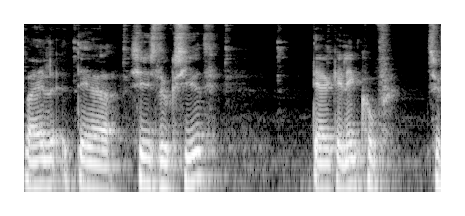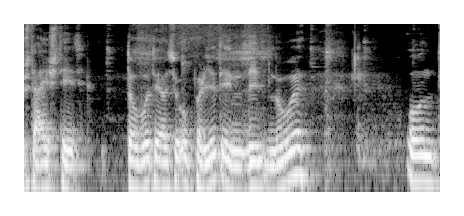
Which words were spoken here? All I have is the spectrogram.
weil der, sie ist luxiert, der Gelenkkopf zu steil steht. Da wurde also operiert in Lindenlohe und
